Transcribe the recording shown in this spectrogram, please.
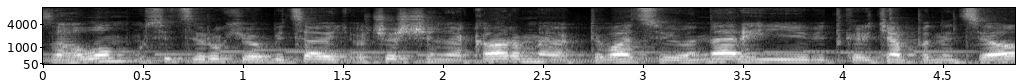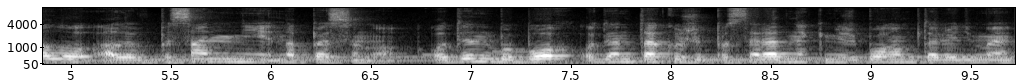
Загалом усі ці рухи обіцяють очищення карми, активацію енергії, відкриття потенціалу, але в писанні написано: один бо Бог, один також і посередник між Богом та людьми,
